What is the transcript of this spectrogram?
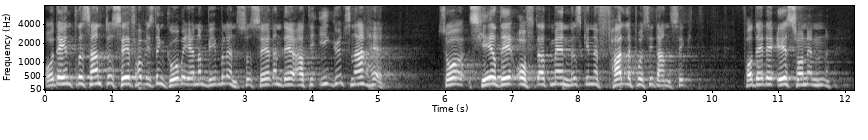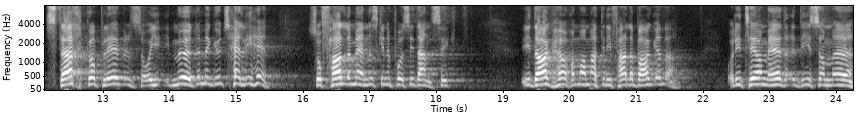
Og det er interessant å se, for hvis en går gjennom Bibelen, så ser en det at i Guds nærhet så skjer det ofte at menneskene faller på sitt ansikt. Fordi det er sånn en sterk opplevelse, og i møte med Guds hellighet så faller menneskene på sitt ansikt. I dag hører vi om at de faller bakover. Og de til og med de som eh,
